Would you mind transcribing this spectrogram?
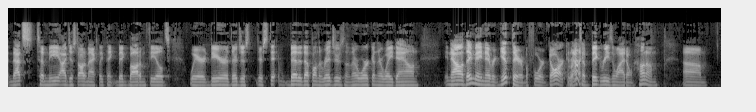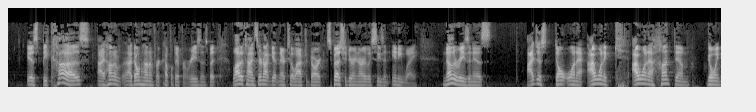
And that's to me, I just automatically think big bottom fields where deer they're just they're st- bedded up on the ridges and they're working their way down. Now they may never get there before dark, and that's a big reason why I don't hunt them. Um, is because I hunt them. I don't hunt them for a couple different reasons, but a lot of times they're not getting there till after dark, especially during early season anyway. Another reason is I just don't want to. I want to. I want to hunt them going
